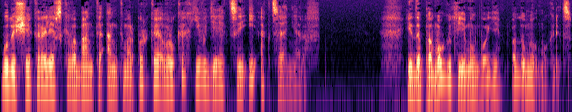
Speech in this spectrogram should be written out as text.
Будущее Королевского банка Анкмарпорка в руках его дирекции и акционеров и да помогут ему боги, — подумал мокрец.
